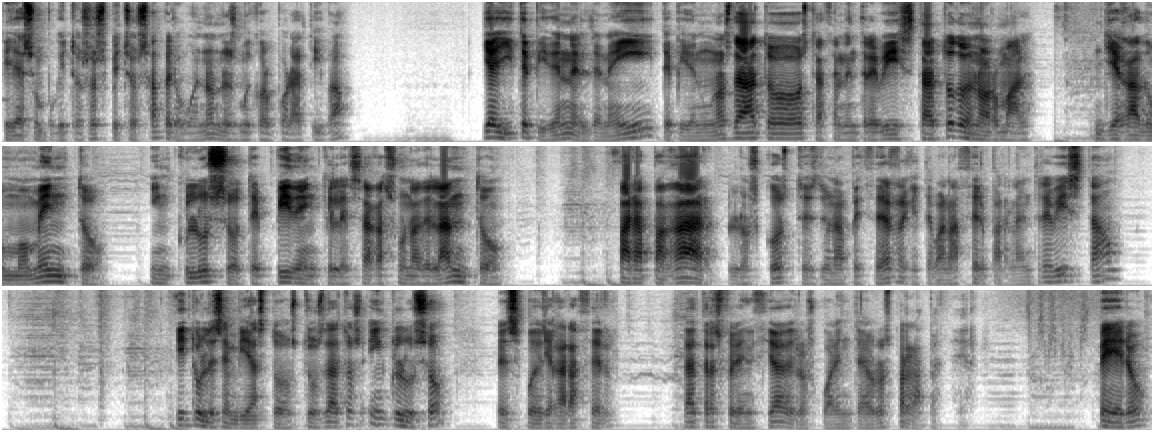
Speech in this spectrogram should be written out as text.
que ya es un poquito sospechosa, pero bueno, no es muy corporativa. Y allí te piden el DNI, te piden unos datos, te hacen entrevista, todo normal. Llegado un momento, incluso te piden que les hagas un adelanto para pagar los costes de una PCR que te van a hacer para la entrevista. Y tú les envías todos tus datos, incluso les puedes llegar a hacer la transferencia de los 40 euros para la PCR. Pero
